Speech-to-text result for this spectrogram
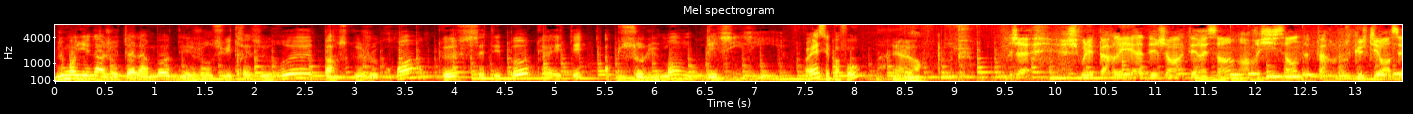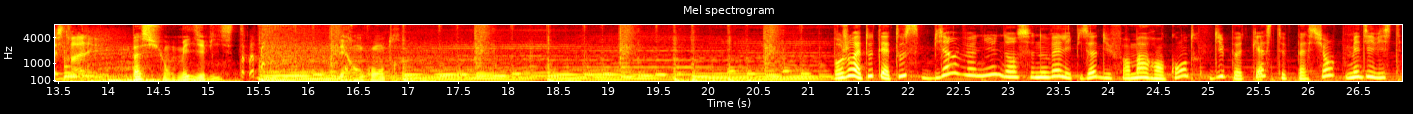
Le Moyen Âge est à la mode et j'en suis très heureux parce que je crois que cette époque a été absolument décisive. Ouais, c'est pas faux. Et alors? Je, je, voulais parler à des gens intéressants, enrichissants de par leur culture ancestrale. Et... Passion médiéviste. Des rencontres. Bonjour à toutes et à tous, bienvenue dans ce nouvel épisode du format rencontre du podcast Passion médiéviste.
